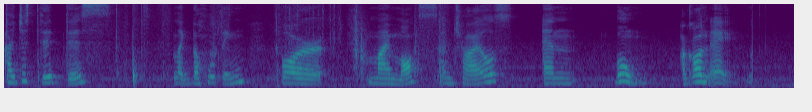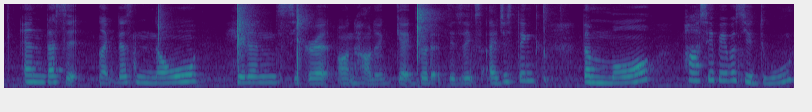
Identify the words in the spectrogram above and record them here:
I just did this like the whole thing for my mocks and trials and boom I got an A and that's it like there's no hidden secret on how to get good at physics. I just think the more past year papers you do,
